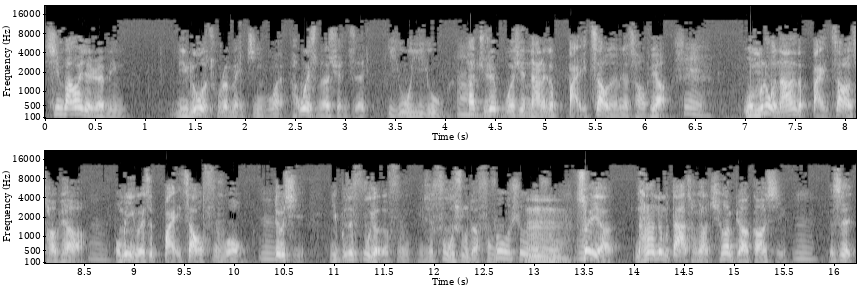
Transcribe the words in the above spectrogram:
新巴威的人民，你如果除了美金以外，他为什么要选择以物易物？他绝对不会去拿那个百兆的那个钞票。是，我们如果拿那个百兆的钞票，啊，我们以为是百兆富翁，对不起。你不是富有的富，你是负数的富。负数的富。所以啊，拿到那么大的钞票，千万不要高兴。嗯，就是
